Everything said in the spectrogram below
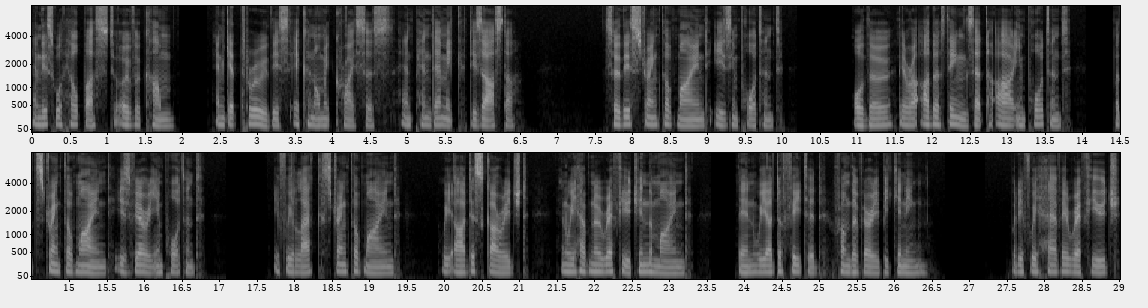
And this will help us to overcome and get through this economic crisis and pandemic disaster. So, this strength of mind is important. Although there are other things that are important, but strength of mind is very important. If we lack strength of mind, we are discouraged and we have no refuge in the mind then we are defeated from the very beginning. But if we have a refuge,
